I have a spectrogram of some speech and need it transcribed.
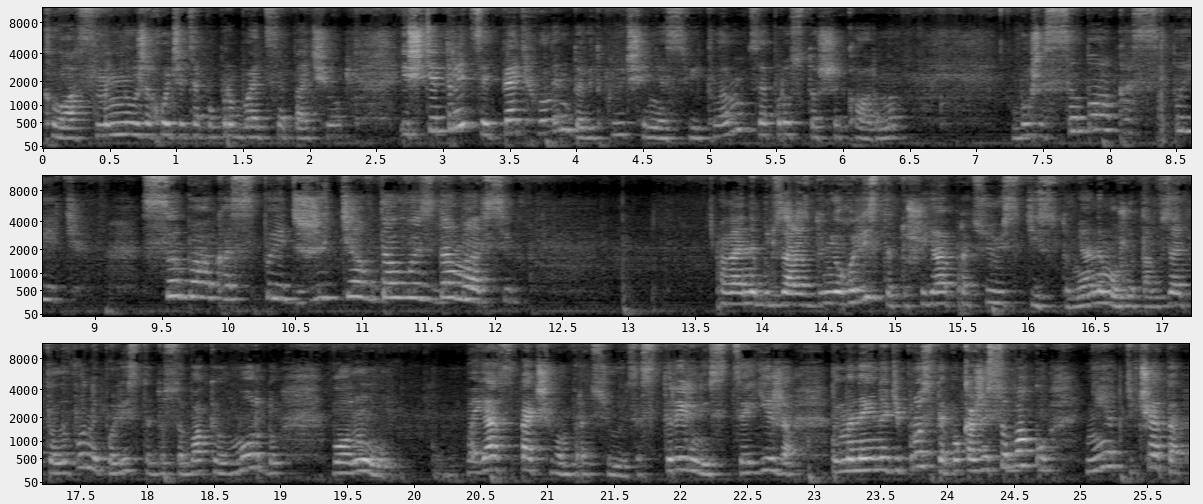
Клас, мені вже хочеться попробувати це печиво. І ще 35 хвилин до відключення світла. Ну, це просто шикарно. Боже, собака спить. Собака спить. Життя вдалось до Мерсів. Але я не буду зараз до нього лізти, тому що я працюю з тістом. Я не можу там взяти телефон і полізти до собаки в морду, бо ну. Я з печивом працюю, це стерильність, це їжа. Ви мене іноді просите, покажи собаку. Ні, дівчата,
